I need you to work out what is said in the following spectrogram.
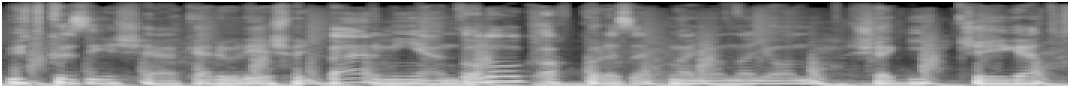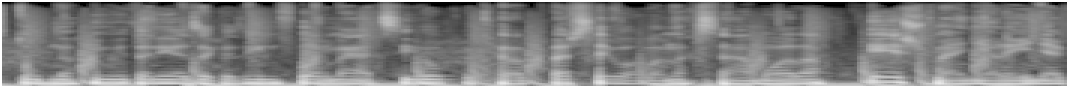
ütközés elkerülés, vagy bármilyen dolog, akkor ezek nagyon-nagyon segítséget tudnak nyújtani ezek az információk, hogyha persze jól vannak számolva. És menj a lényeg.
